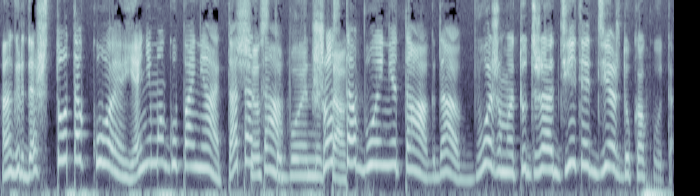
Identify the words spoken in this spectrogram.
она говорит, да что такое, я не могу понять, та-та-та, что с тобой не что так? с тобой не так, да, боже мой, тут же одеть одежду какую-то,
